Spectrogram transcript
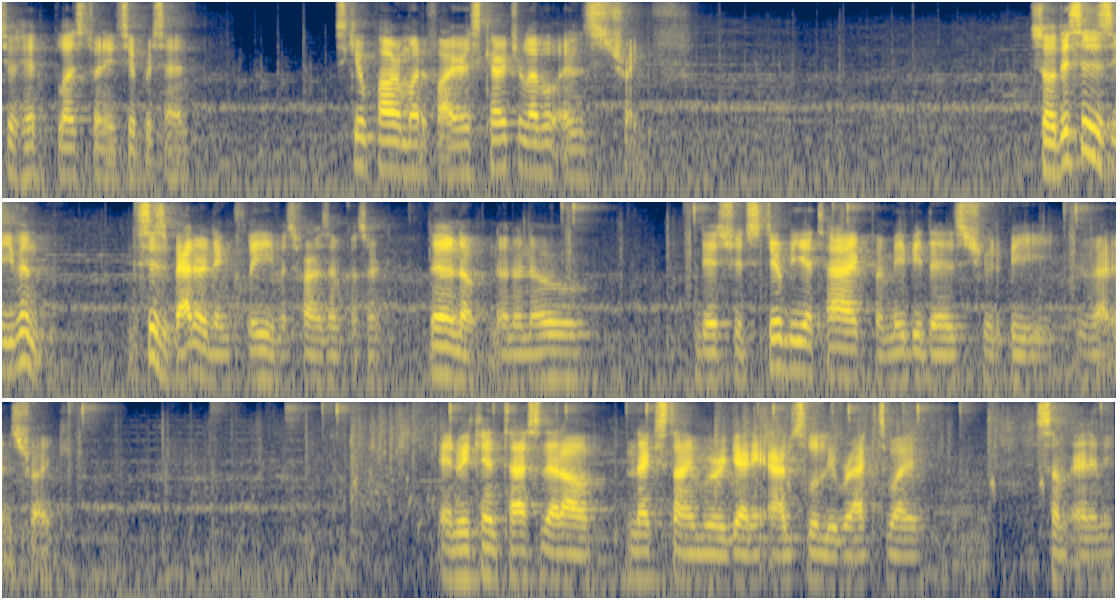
To hit plus 22%. Skill power modifiers, character level, and strength. So this is even... This is better than Cleave as far as I'm concerned. No, no, no, no, no, no. This should still be attack, but maybe this should be Valiant Strike. And we can test that out next time we're getting absolutely wrecked by some enemy.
